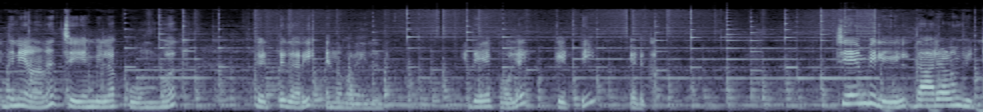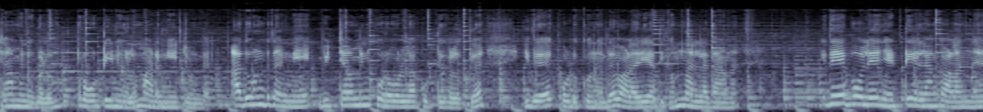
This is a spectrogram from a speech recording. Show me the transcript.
ഇതിനെയാണ് ചേമ്പില കൂമ്പ് കെട്ടുകറി എന്ന് പറയുന്നത്. ഇതേപോലെ കെട്ടി എടുക്കാം. ചേമ്പിലയിൽ ധാരാളം വിറ്റാമിനുകളും പ്രോട്ടീനുകളും അടങ്ങിയിട്ടുണ്ട്. അതുകൊണ്ട് തന്നെ വിറ്റാമിൻ കുറവുള്ള കുട്ടികൾക്ക് ഇത് കൊടുക്കുന്നത് വളരെയധികം നല്ലതാണ്. ഇതേപോലെ ഞെട്ടിയെല്ലാം കളഞ്ഞ്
